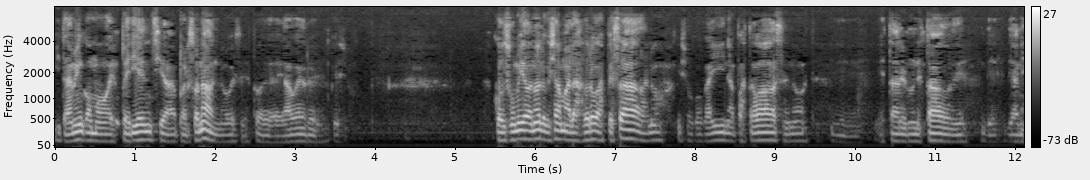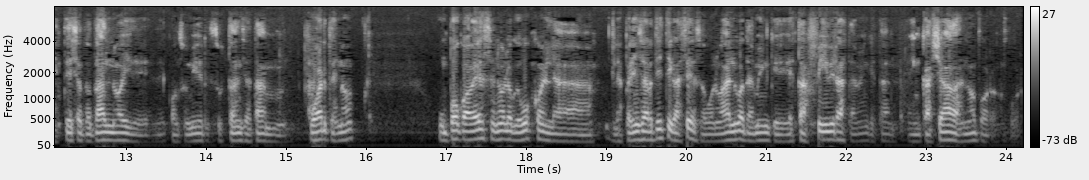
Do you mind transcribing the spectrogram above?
y también como experiencia personal, ¿no? Es esto de haber eh, consumido ¿no? lo que llama las drogas pesadas, ¿no? cocaína, pasta base, ¿no? Este, eh, estar en un estado de, anestesia total, ¿no? Y de, consumir sustancias tan fuertes, ¿no? Un poco a veces, ¿no? Lo que busco en la, experiencia artística es eso, bueno, algo también que estas fibras también que están encalladas, ¿no? Por, por,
